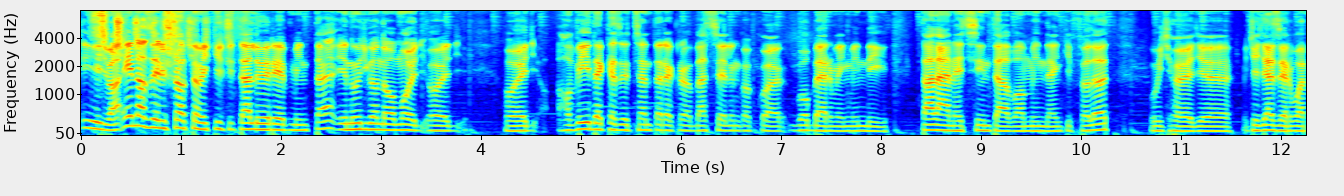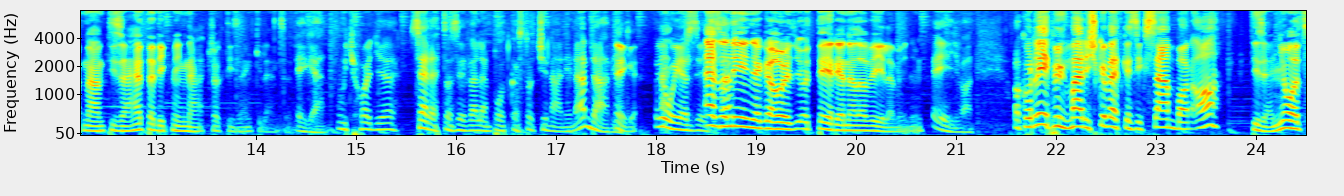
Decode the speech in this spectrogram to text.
Így van. Én azért is raktam egy kicsit előrébb, mint te. Én úgy gondolom, hogy, hogy, hogy ha védekező centerekről beszélünk, akkor Gober még mindig talán egy szinttel van mindenki fölött, úgyhogy, úgyhogy ezért volt nálam 17 még nád csak 19 Igen. Úgyhogy szeretsz azért velem podcastot csinálni, nem, Dávid? Igen. Jó érzés, Ez a nem? lényege, hogy, hogy térjen el a véleményünk. Így van. Akkor lépünk, már is következik számban a... 18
